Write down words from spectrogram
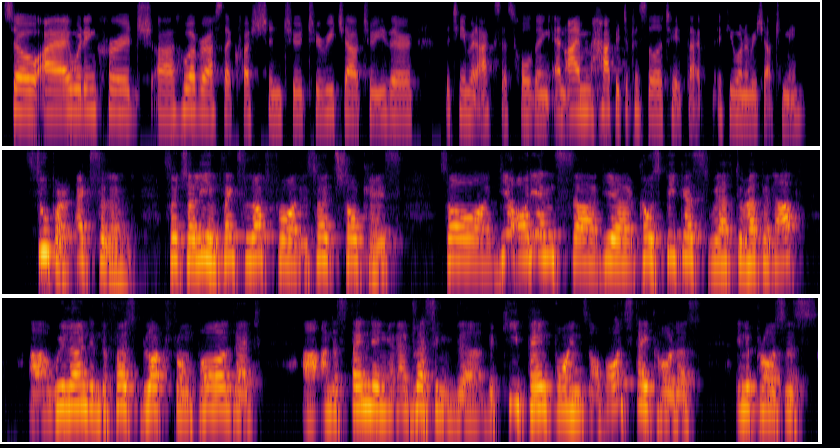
So I would encourage uh, whoever asked that question to to reach out to either the team at Access Holding, and I'm happy to facilitate that if you want to reach out to me. Super, excellent. So Charlene, thanks a lot for the third showcase. So uh, dear audience, uh, dear co-speakers, we have to wrap it up. Uh, we learned in the first block from Paul that uh, understanding and addressing the, the key pain points of all stakeholders in the process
